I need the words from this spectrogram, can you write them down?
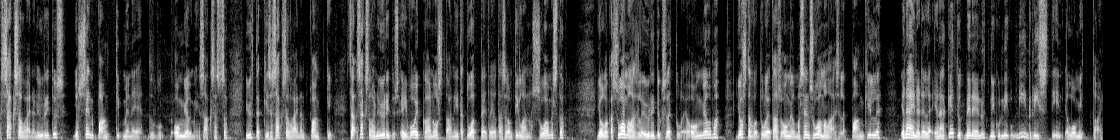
saksalainen yritys, jos sen pankki menee ongelmiin Saksassa, niin yhtäkkiä se saksalainen pankki, saksalainen yritys ei voikaan ostaa niitä tuotteita, joita se on tilannut Suomesta, jolloin suomalaiselle yritykselle tulee ongelma, josta tulee taas ongelma sen suomalaiselle pankille ja näin edelleen. Ja nämä ketjut menee nyt niin, kuin, niin, kuin niin ristiin ja lomittain,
